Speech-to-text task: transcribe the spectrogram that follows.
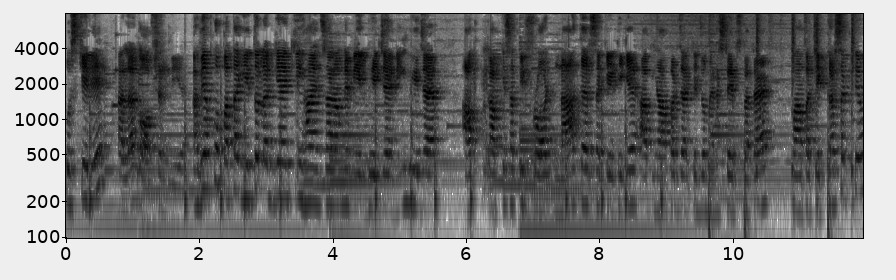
उसके लिए अलग ऑप्शन दिया है। अभी आपको पता ये तो लग गया है कि हाँ इंस्टाग्राम ने मेल भेजा है, नहीं भेजा है। आप, आपके साथ कोई फ्रॉड ना कर सके, ठीक है? आप यहाँ पर जाके जो मैंने स्टेप्स बताया वहाँ पर चेक कर सकते हो।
